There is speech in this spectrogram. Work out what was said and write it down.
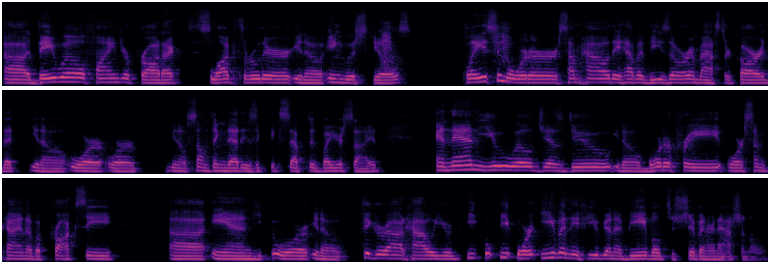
They will find your product, slug through their, you know, English skills, place an order somehow they have a visa or a mastercard that you know or or you know something that is accepted by your site and then you will just do you know border free or some kind of a proxy uh, and or you know figure out how you're or even if you're going to be able to ship internationally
